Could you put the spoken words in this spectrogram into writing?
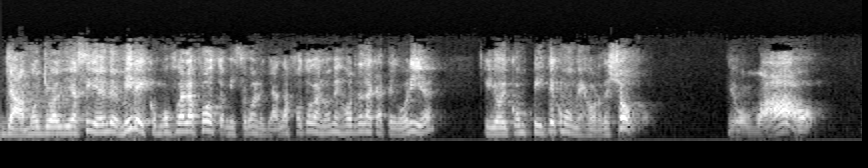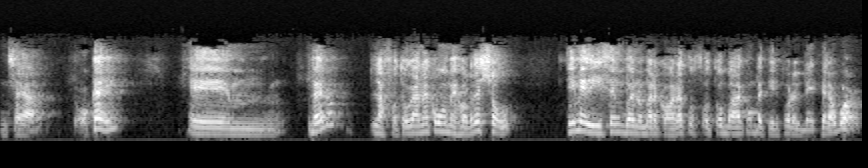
Llamo yo al día siguiente, mire, ¿y cómo fue la foto? Me dice, bueno, ya la foto ganó mejor de la categoría y hoy compite como mejor de show. Digo, wow. O sea, ok. Em, bueno, la foto gana como mejor de show y me dicen, bueno, Marco, ahora tu foto va a competir por el Becker Award.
